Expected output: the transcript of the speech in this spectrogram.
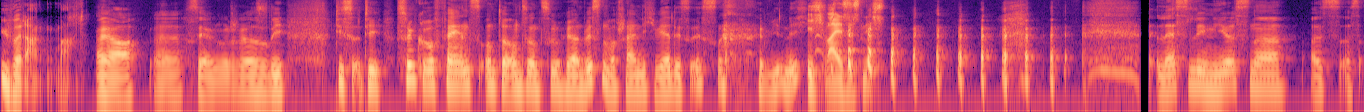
überragend gemacht. Ah ja, äh, sehr gut. Also die, die, die Synchro-Fans unter unseren Zuhörern wissen wahrscheinlich, wer das ist. Wir nicht. Ich weiß es nicht. Leslie Nielsen als, als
